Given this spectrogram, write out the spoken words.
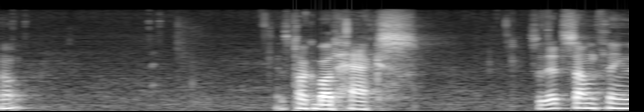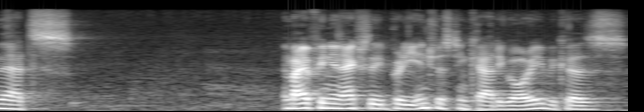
Oh. Let's talk about hacks. So that's something that's, in my opinion, actually a pretty interesting category because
